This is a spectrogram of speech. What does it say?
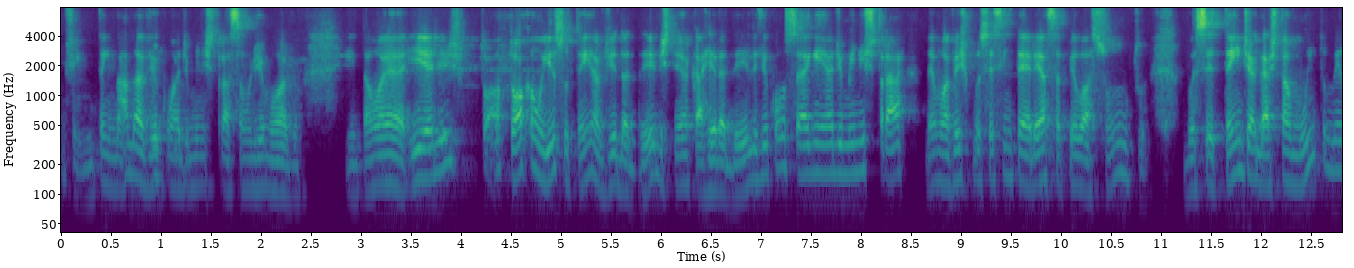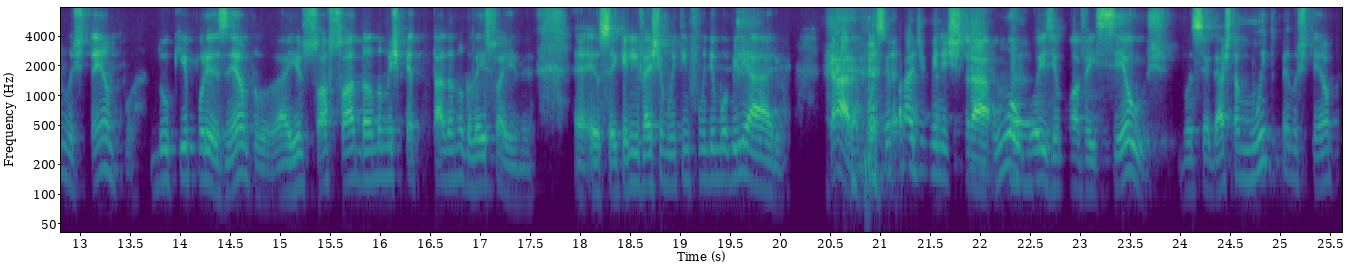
Enfim, não tem nada a ver com administração de imóvel. Então, é, e eles to tocam isso, têm a vida deles, têm a carreira deles e conseguem administrar. Né? Uma vez que você se interessa pelo assunto, você tende a gastar muito menos tempo do que, por exemplo, aí só, só dando uma espetada no Gleison aí, né? É, eu sei que ele investe muito em fundo imobiliário. Cara, você para administrar um ou é. dois imóveis seus, você gasta muito menos tempo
